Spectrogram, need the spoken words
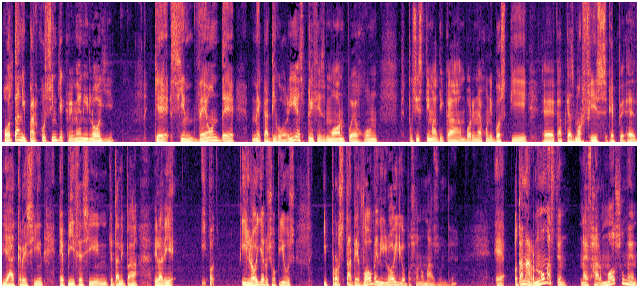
όταν υπάρχουν συγκεκριμένοι λόγοι και συνδέονται με κατηγορίες πληθυσμών που έχουν που συστηματικά μπορεί να έχουν υποστεί ε, κάποιας μορφής ε, διάκρισης, επίθεσης κτλ. Δηλαδή, οι, οι λόγοι για τους οποίους οι προστατευόμενοι λόγοι όπως ονομάζονται, ε, όταν αρνούμαστε να εφαρμόσουμε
